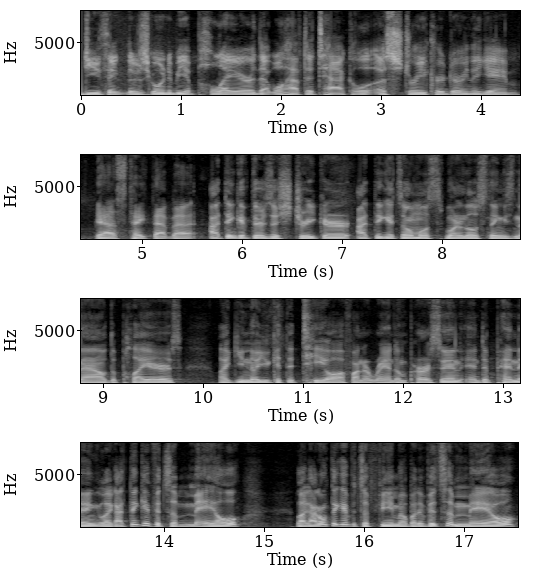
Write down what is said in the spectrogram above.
Do you think there's going to be a player that will have to tackle a streaker during the game? Yes, take that bet. I think if there's a streaker, I think it's almost one of those things now. The players, like you know, you get to tee off on a random person, and depending, like I think if it's a male, like I don't think if it's a female, but if it's a male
